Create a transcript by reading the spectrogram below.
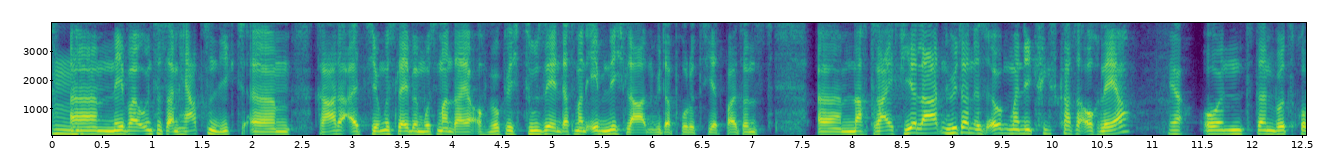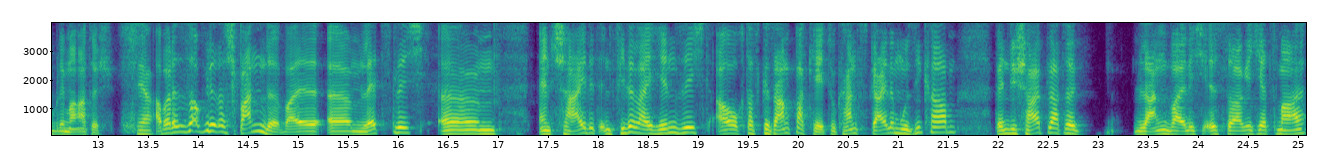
Mhm. Ähm, nee, bei uns es am Herzen liegt. Ähm, Gerade als junges Label muss man da ja auch wirklich zusehen, dass man eben nicht laden Ladenhüter produziert, weil sonst ähm, nach drei, vier Ladenhütern ist irgendwann die Kriegskasse auch leer. Ja. Und dann wird's problematisch. Ja. Aber das ist auch wieder das Spannende, weil ähm, letztlich ähm, entscheidet in vielerlei Hinsicht auch das Gesamtpaket. Du kannst geile Musik haben, wenn die Schallplatte langweilig ist, sage ich jetzt mal,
